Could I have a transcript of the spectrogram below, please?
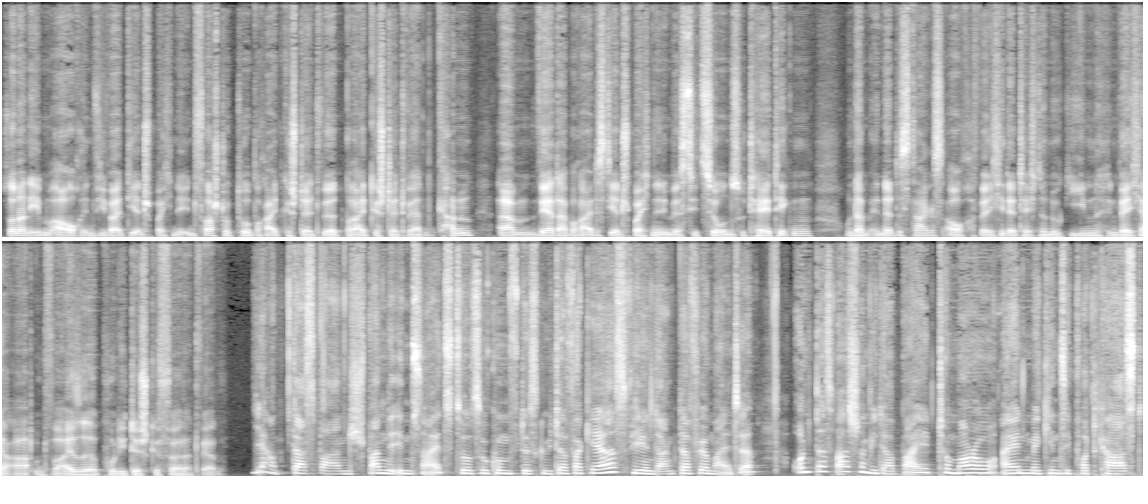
sondern eben auch, inwieweit die entsprechende Infrastruktur bereitgestellt wird, bereitgestellt werden kann, ähm, wer da bereit ist, die entsprechenden Investitionen zu tätigen und am Ende des Tages auch, welche der Technologien in welcher Art und Weise politisch gefördert werden. Ja, das waren spannende Insights zur Zukunft des Güterverkehrs. Vielen Dank dafür, Malte. Und das war's schon wieder bei Tomorrow, ein McKinsey Podcast.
